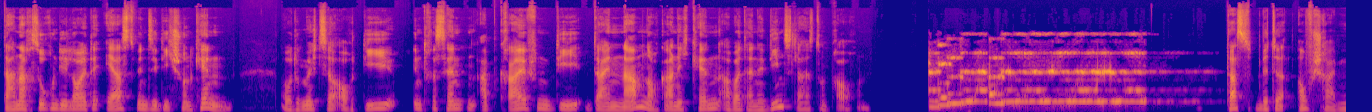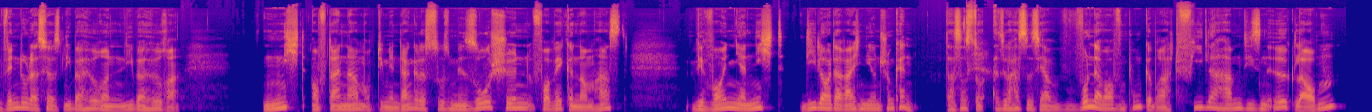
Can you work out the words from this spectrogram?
danach suchen die Leute erst, wenn sie dich schon kennen. aber du möchtest ja auch die Interessenten abgreifen, die deinen Namen noch gar nicht kennen, aber deine Dienstleistung brauchen. Das bitte aufschreiben, wenn du das hörst, lieber Hörerin, lieber Hörer. Nicht auf deinen Namen optimieren. Danke, dass du es mir so schön vorweggenommen hast. Wir wollen ja nicht die Leute erreichen, die uns schon kennen. Das hast du, also hast es ja wunderbar auf den Punkt gebracht. Viele haben diesen Irrglauben,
